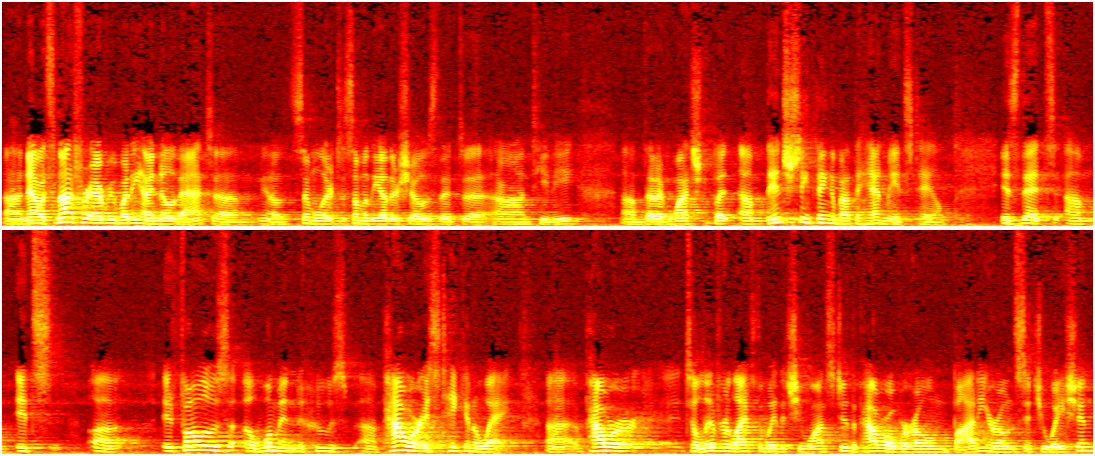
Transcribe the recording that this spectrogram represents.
Uh, now, it's not for everybody, I know that, um, you know, similar to some of the other shows that uh, are on TV um, that I've watched. But the interesting thing about The Handmaid's Tale is that um, it's, uh, it follows a woman whose uh, power is taken away. Uh, power to live her life the way that she wants to, the power over her own body, her own situation,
